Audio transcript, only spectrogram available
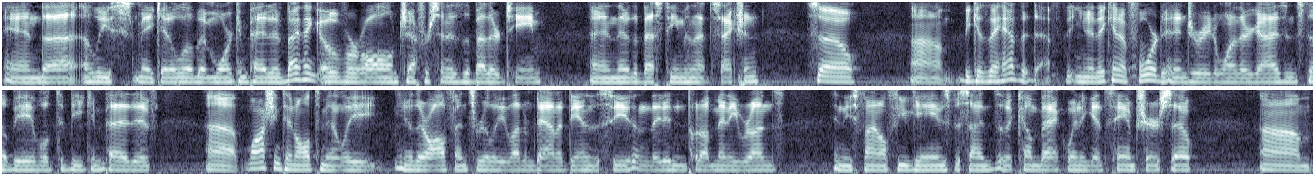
and uh, at least make it a little bit more competitive. But I think overall, Jefferson is the better team, and they're the best team in that section. So, um, because they have the depth, you know, they can afford an injury to one of their guys and still be able to be competitive. Uh, Washington ultimately, you know, their offense really let them down at the end of the season. They didn't put up many runs in these final few games besides the comeback win against Hampshire. So, um,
